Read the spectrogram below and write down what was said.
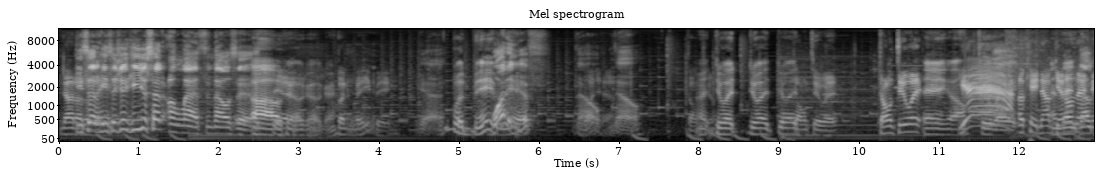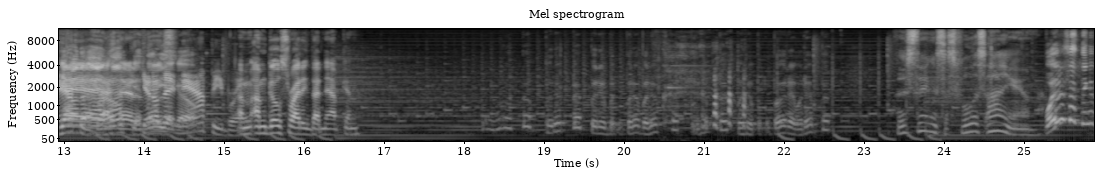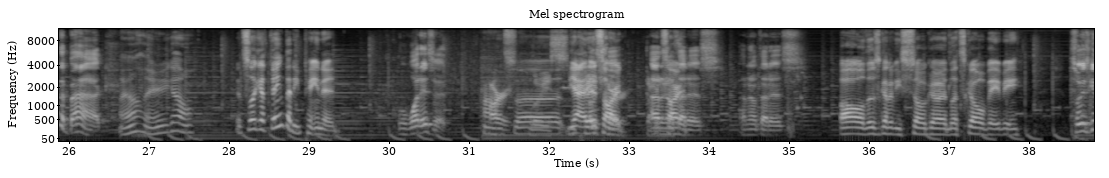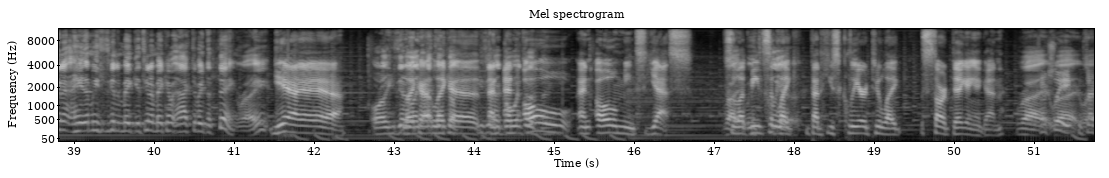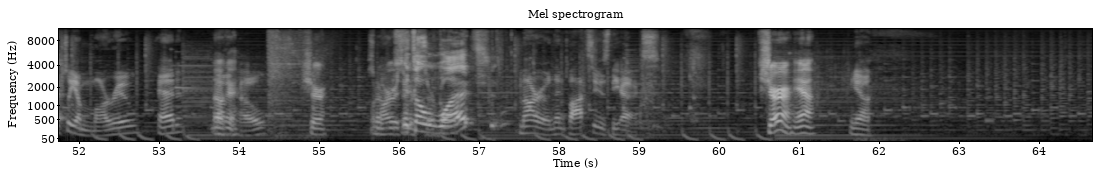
No, no, he no, said no, he no. said he just said unless and that was it. Oh, okay, Yeah. okay, okay. But maybe. yeah. But maybe. What if? No, What if? no. Don't do, do it, do it, do it. it. Don't do it. Don't do it. There you go. yeah. late. Okay, now And get on that get on the napkin. yeah, napkin. yeah, Get on that go. nappy, bro. I'm, I'm ghostwriting that napkin. This thing is as full as I am. What is that thing in the back? Well, there you go. It's like a thing that he painted. Well, what is it? Huh, Art, uh, Luis. Yeah, it killed is art. art. I don't know Sorry. what that is. I don't know what that is. Oh, this is gonna be so good. Let's go, baby. So he's gonna. Hey, that means he's gonna make. It's gonna make him activate the thing, right? Yeah, yeah, yeah, Or he's yeah. gonna Like like, a, like a, He's gonna an, go an into the thing. O, an O means yes. Right, so that means means that like that he's cleared to like start digging again. Right, It's actually, right, it's right. actually a Maru, Ed. Not Okay. an O. Sure. So Whatever Maru's you It's a circle. what? Maru, and then Batsu is the X. Sure. Yeah. Yeah.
